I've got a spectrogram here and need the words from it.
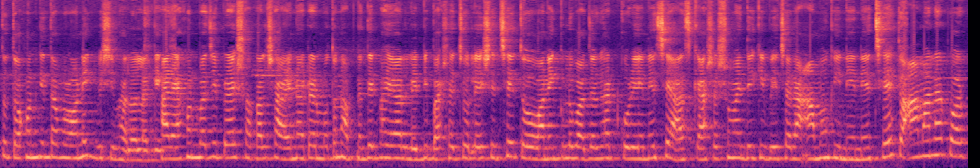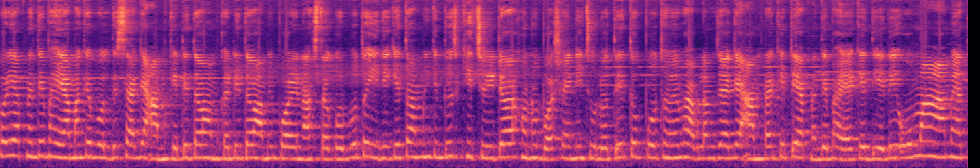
তো তখন কিন্তু আমার অনেক বেশি ভালো লাগে। আর এখন বাজে প্রায় সকাল সাড়ে নয়টার মতন, আপনাদের ভাই অলরেডি বাসায় চলে এসেছে, তো অনেকগুলো বাজারঘাট করে এনেছে। আজকে আসার সময় দেখি বেচারা আমও কিনে এনেছে। তো আম আনার পরপরই আপনাদের ভাই আমাকে বলতেছে, আগে আম কেটে দাও, আম কেটে দাও, আমি পরে নাস্তা করব। তো এদিকে তো আমি কিন্তু খিচুড়িটাও এখনও বসাইনি চুলোতে, তো প্রথমে ভাবলাম যে আগে আমটা কেটে আপনাদের ভাইয়াকে দিয়ে দিই। ও মা, আম এত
